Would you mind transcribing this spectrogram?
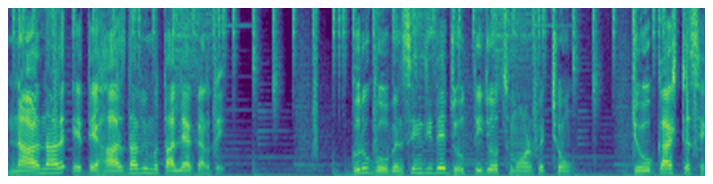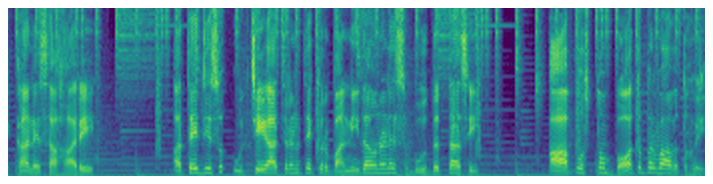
ਨਾਲ-ਨਾਲ ਇਤਿਹਾਸ ਦਾ ਵੀ ਮੁਤਾਲਿਆ ਕਰਦੇ। ਗੁਰੂ ਗੋਬਿੰਦ ਸਿੰਘ ਜੀ ਦੇ ਜੋਤੀ ਜੋਤ ਸਮਾਉਣ ਪਿੱਛੋਂ ਜੋ ਕਸ਼ਟ ਸਿੱਖਾਂ ਨੇ ਸਹਾਰੇ ਅਤੇ ਜਿਸ ਉੱਚੇ ਆਚਰਣ ਤੇ ਕੁਰਬਾਨੀ ਦਾ ਉਹਨਾਂ ਨੇ ਸਬੂਤ ਦਿੱਤਾ ਸੀ, ਆਪ ਉਸ ਤੋਂ ਬਹੁਤ ਪ੍ਰਭਾਵਿਤ ਹੋਏ।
